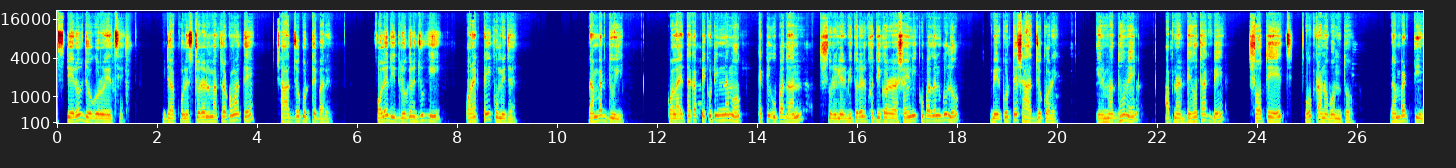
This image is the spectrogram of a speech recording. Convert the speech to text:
স্টেরল যৌগ রয়েছে, যা কোলেস্টেরল মাত্রা কমাতে সাহায্য করতে পারে। ফলে হৃদরোগের ঝুঁকি অনেকটাই কমে যায়। নাম্বার দুই, কলায় থাকা পেকোটিন নামক একটি উপাদান শরীরের ভিতরের ক্ষতিকর রাসায়নিক উপাদানগুলো বের করতে সাহায্য করে। এর মাধ্যমে আপনার দেহ থাকবে সতেজ ও প্রাণবন্ত। নাম্বার তিন,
